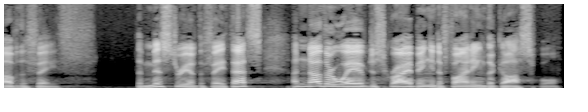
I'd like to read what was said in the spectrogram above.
of the faith. The mystery of the faith. That's another way of describing and defining the gospel.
